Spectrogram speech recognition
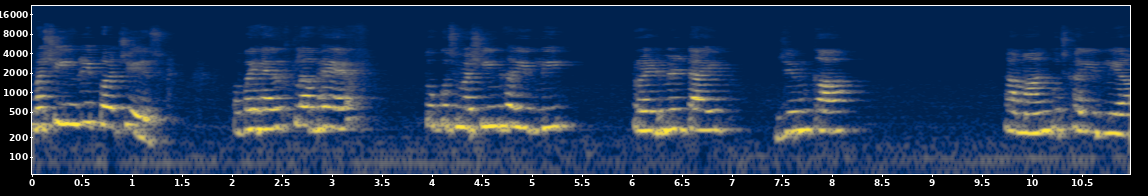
machinery purchase और भाई हेल्थ क्लब है तो कुछ मशीन खरीद ली। ट्रेडमिल टाइप जिम का सामान कुछ खरीद लिया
